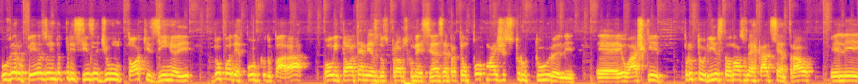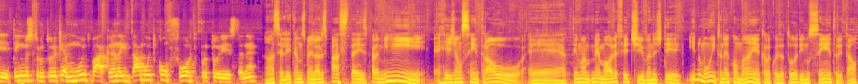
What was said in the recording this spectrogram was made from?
O Ver o Peso ainda precisa de um toquezinho aí do poder público do Pará, ou então até mesmo dos próprios comerciantes, é para ter um pouco mais de estrutura ali. É, eu acho que para o turista, o nosso mercado central ele tem uma estrutura que é muito bacana e dá muito conforto pro turista, né? Nossa, ali tem um dos melhores pastéis. Para mim, a região central é, tem uma memória efetiva, né? De ter ido muito, né? Com mãe, aquela coisa toda, ir no centro e tal.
